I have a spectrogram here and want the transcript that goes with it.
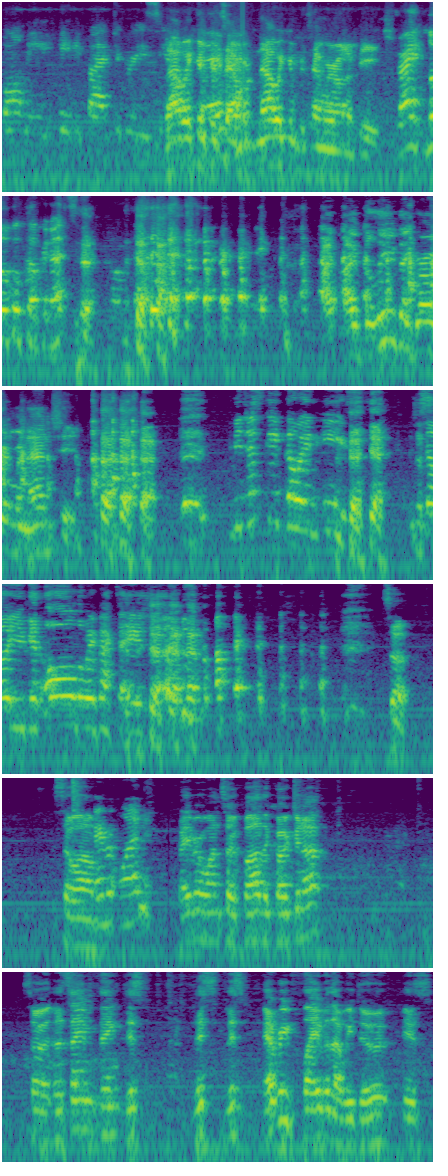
balmy 85 degrees. Now we can pretend now we can pretend we're on a beach. Right. Local coconuts. I, I believe they grow in Wenatchee. if you just keep going east Yeah, just- until you get all the way back to Asia. so so um Favorite one? favorite one so far the coconut so the same thing this this this every flavor that we do is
